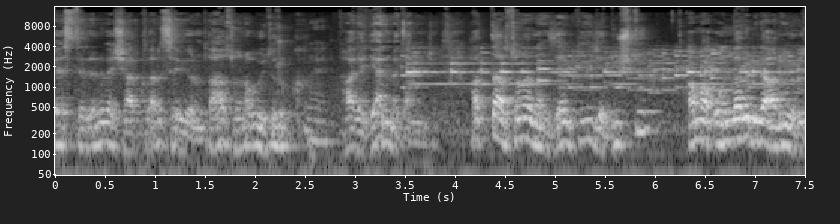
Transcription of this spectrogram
besteleri ve şarkıları seviyorum. Daha sonra uyduruk Evet. hale gelmeden önce. Hatta sonradan zevk iyice düştü ama onları bile arıyoruz.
